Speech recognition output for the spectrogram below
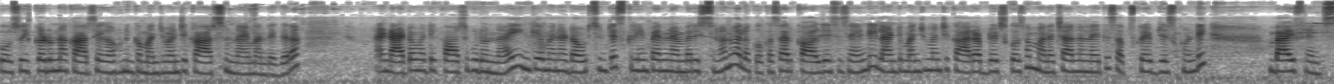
కోర్సు ఇక్కడున్న కార్సే కాకుండా ఇంకా మంచి మంచి కార్స్ ఉన్నాయి మన దగ్గర. అండ్ ఆటోమేటిక్ కార్స్ కూడా ఉన్నాయి. ఇంకేమైనా డౌట్స్ ఉంటే స్క్రీన్ పైన నెంబర్ ఇస్తున్నాను. వాళ్ళకి ఒకసారి కాల్ చేసేసేయండి. ఇలాంటి మంచి మంచి కార్ అప్డేట్స్ కోసం మన ఛానల్ అయితే సబ్స్క్రైబ్ చేసుకోండి. బాయ్ ఫ్రెండ్స్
